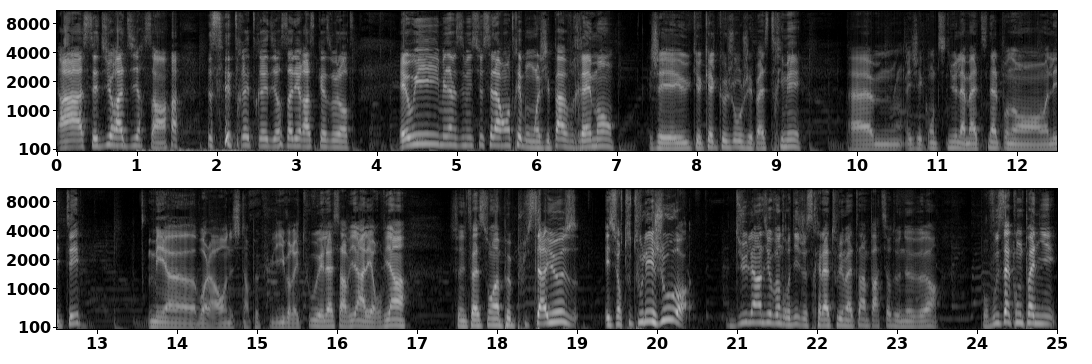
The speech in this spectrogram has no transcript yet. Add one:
Ah, c'est dur à dire ça. Hein. c'est très très dur. Salut Rascas volante. Et oui, mesdames et messieurs, c'est la rentrée. Bon, moi j'ai pas vraiment. J'ai eu que quelques jours où j'ai pas streamé. Euh, et j'ai continué la matinale pendant l'été. Mais euh, voilà, on était un peu plus libre et tout. Et là, ça revient, allez, on revient sur une façon un peu plus sérieuse. Et surtout tous les jours. Du lundi au vendredi, je serai là tous les matins à partir de 9h pour vous accompagner.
